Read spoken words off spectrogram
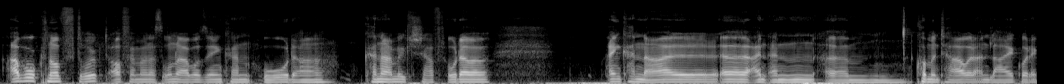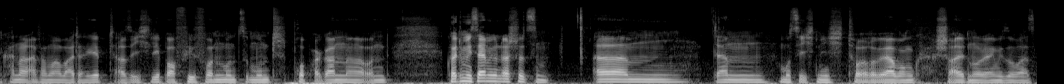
Abo-Knopf drückt, auch wenn man das ohne Abo sehen kann, oder Kanalmitgliedschaft oder ein Kanal, äh, ein, ein ähm, Kommentar oder ein Like oder den Kanal einfach mal weitergibt. Also ich lebe auch viel von Mund-zu-Mund-Propaganda und könnte mich sehr mit unterstützen. Ähm, dann muss ich nicht teure Werbung schalten oder irgendwie sowas.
